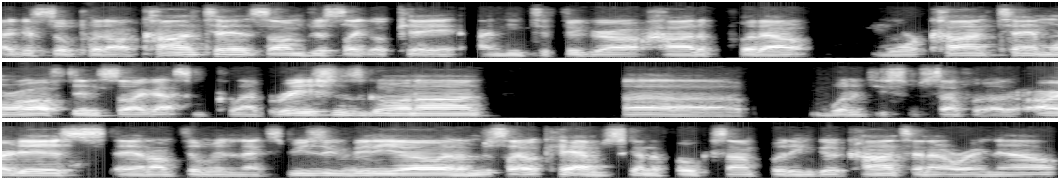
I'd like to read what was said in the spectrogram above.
I can still put out content. So I'm just like, okay, I need to figure out how to put out more content more often. So I got some collaborations going on. Uh, want to do some stuff with other artists, and I'm filming the next music video. And I'm just like, okay, I'm just gonna focus on putting good content out right now,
